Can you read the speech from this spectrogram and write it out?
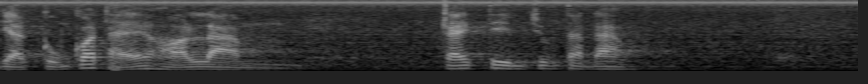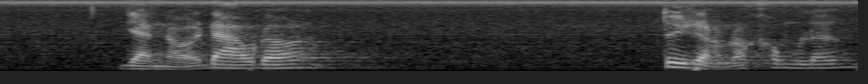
và cũng có thể họ làm trái tim chúng ta đau. Và nỗi đau đó tuy rằng nó không lớn,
